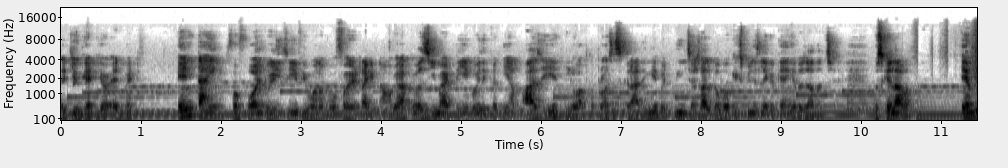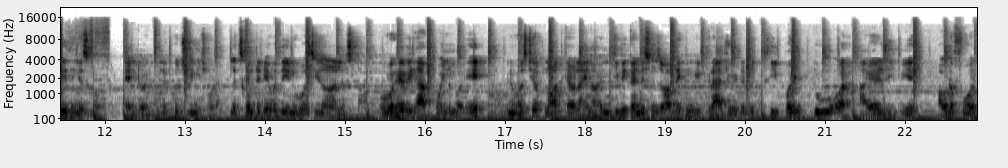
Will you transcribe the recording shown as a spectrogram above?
that you get your admit in time for fall twenty three if you want go for it right now अगर आपके पास जी मैट नहीं है, कोई दिक्कत नहीं, आप आ जाइए, हम लोग आपका प्रोसेस करा देंगे बट तीन चार साल का वर्क एक्सपीरियंस लेकर के आएँगे तो ज़्यादा अच्छा है। उसके अलावा everything is covered end to end हमने कुछ भी नहीं छोड़ा with the universities on our list now over here we have point number 8 University of North Carolina इनकी भी conditions जब आप देखेंगे graduated with 3.2 और higher GPA out of 4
